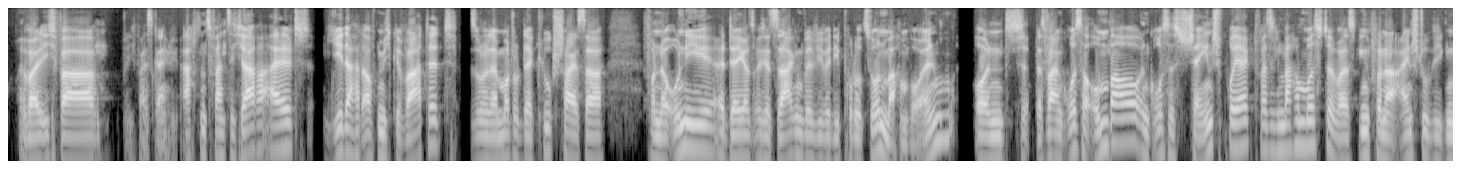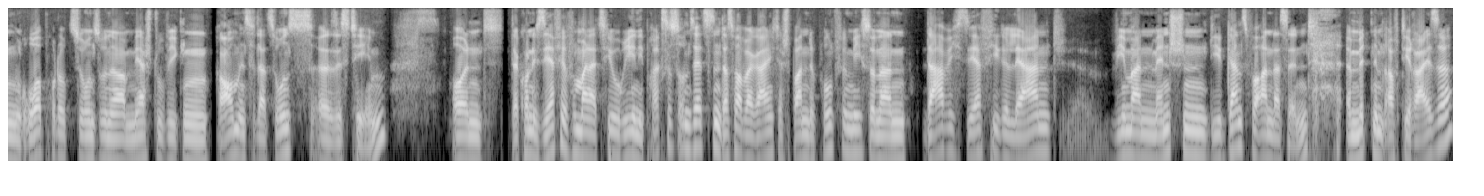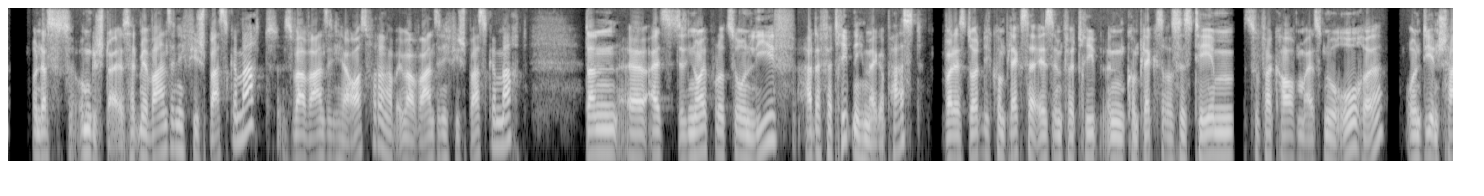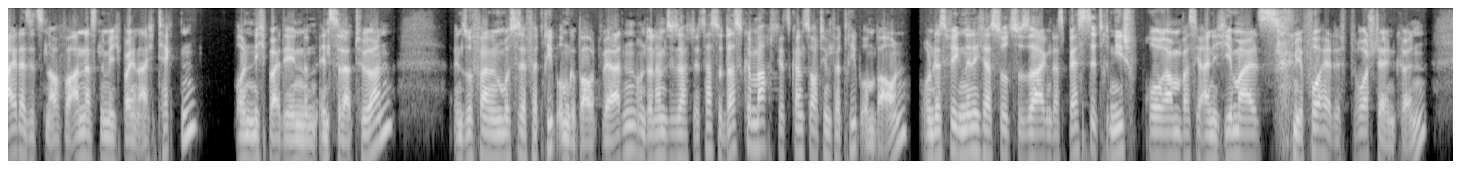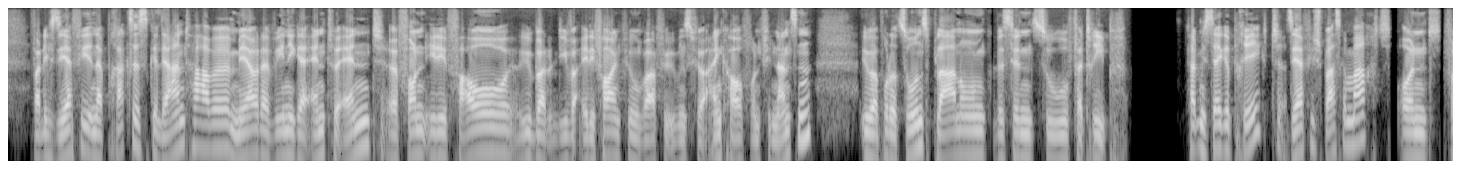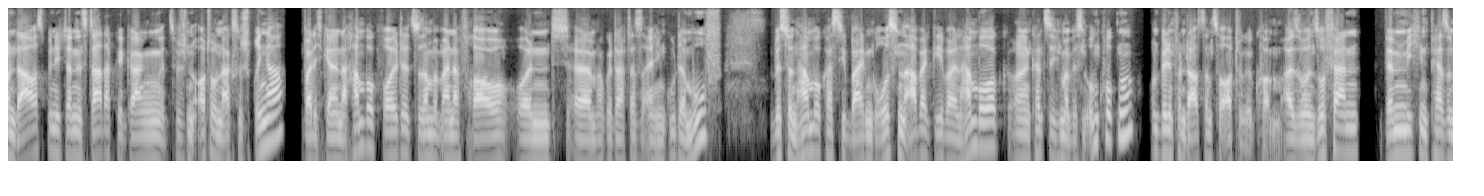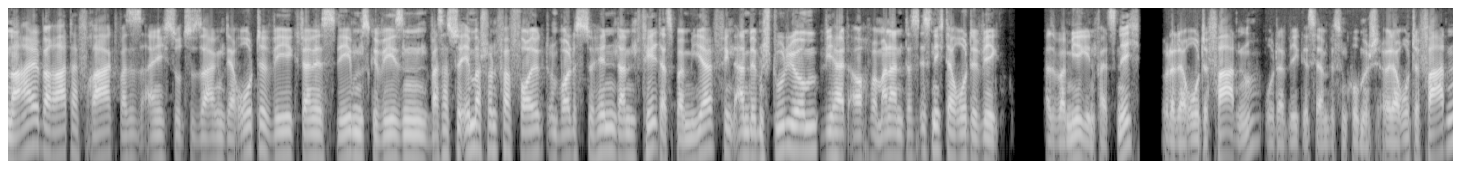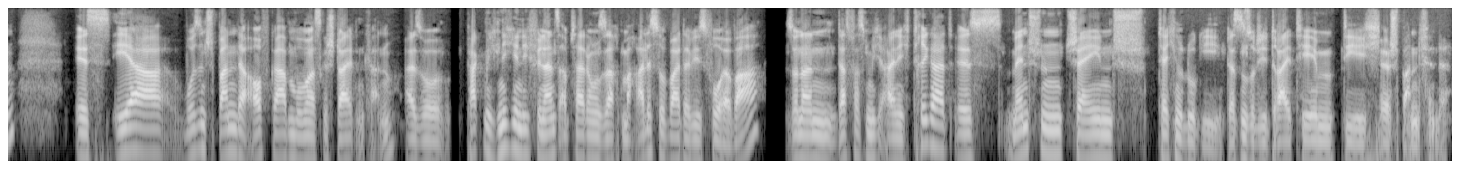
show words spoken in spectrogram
weil ich war, ich weiß gar nicht, 28 Jahre alt. Jeder hat auf mich gewartet. So der Motto der Klugscheißer von der Uni, der jetzt euch jetzt sagen will, wie wir die Produktion machen wollen. Und das war ein großer Umbau, ein großes Change-Projekt, was ich machen musste, weil es ging von einer einstufigen Rohrproduktion zu einer mehrstufigen Rauminstallationssystem. Und da konnte ich sehr viel von meiner Theorie in die Praxis umsetzen. Das war aber gar nicht der spannende Punkt für mich, sondern da habe ich sehr viel gelernt, wie man Menschen, die ganz woanders sind, mitnimmt auf die Reise und das umgestaltet. Es hat mir wahnsinnig viel Spaß gemacht. Es war wahnsinnig herausfordernd, habe immer wahnsinnig viel Spaß gemacht. Dann, äh, als die neue Produktion lief, hat der Vertrieb nicht mehr gepasst, weil es deutlich komplexer ist, im Vertrieb ein komplexeres System zu verkaufen als nur Rohre. Und die Entscheider sitzen auch woanders, nämlich bei den Architekten und nicht bei den Installateuren. Insofern musste der Vertrieb umgebaut werden. Und dann haben sie gesagt, jetzt hast du das gemacht, jetzt kannst du auch den Vertrieb umbauen. Und deswegen nenne ich das sozusagen das beste Trainee-Programm, was ich eigentlich jemals mir vorher vorstellen können, weil ich sehr viel in der Praxis gelernt habe, mehr oder weniger end-to-end -End, äh, von EDV über die EDV-Einführung war für übrigens für Einkauf und Finanzen, über Produktionsplanung bis hin zu Vertrieb. Hat mich sehr geprägt, sehr viel Spaß gemacht und von da aus bin ich dann ins Startup gegangen zwischen Otto und Axel Springer, weil ich gerne nach Hamburg wollte, zusammen mit meiner Frau und ähm, habe gedacht, das ist eigentlich ein guter Move. Bist du in Hamburg, hast die beiden großen Arbeitgeber in Hamburg und dann kannst du dich mal ein bisschen umgucken und bin von da aus dann zu Otto gekommen. Also insofern, wenn mich ein Personalberater fragt, was ist eigentlich sozusagen der rote Weg deines Lebens gewesen, was hast du immer schon verfolgt und wolltest du hin, dann fehlt das bei mir. Fing an mit dem Studium, wie halt auch beim anderen, das ist nicht der rote Weg. Also bei mir jedenfalls nicht. Oder der rote Faden. Roter Weg ist ja ein bisschen komisch. Der rote Faden ist eher, wo sind spannende Aufgaben, wo man es gestalten kann. Also pack mich nicht in die Finanzabteilung und sagt, mach alles so weiter, wie es vorher war, sondern das, was mich eigentlich triggert, ist Menschen, Change, Technologie. Das sind so die drei Themen, die ich äh, spannend finde.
